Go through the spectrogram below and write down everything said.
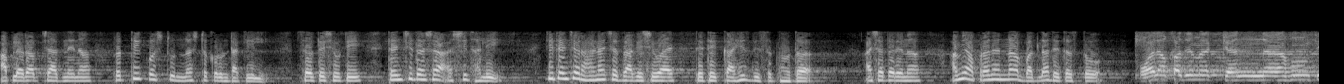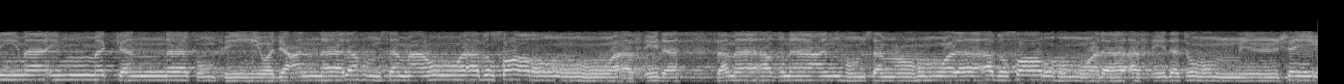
आपल्या रबच्या आज्ञेनं प्रत्येक वस्तू नष्ट करून टाकील. सरते शेवटी त्यांची दशा अशी झाली की त्यांच्या राहण्याच्या जागेशिवाय तेथे काहीच दिसत नव्हतं. अशा तऱ्हेनं आम्ही अपराध्यांना बदला देत असतो ولقد مكناهم في ماء مكناكم فيه وجعلنا لهم سمعا وأبصارا وأفئدة فما أغنى عنهم سمعهم ولا أبصارهم ولا أفئدتهم من شيء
